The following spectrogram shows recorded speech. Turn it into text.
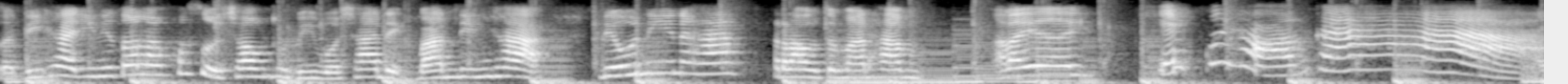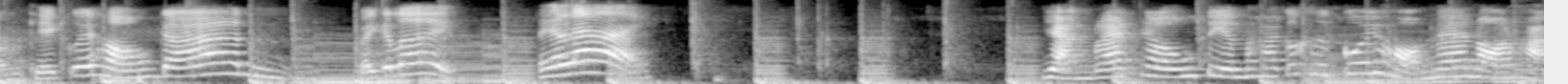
สวัสดีค่ะยินดีต้อนรับเข้าสู่ช่องทูบีโบชาเด็กบ้านดินค่ะ เดี๋ยววันนี้นะคะ เราจะมาทำอะไรเอ่ยเค้กกล้วยหอมค่ะทำเค้กกล้วยหอมกัน ไปกันเลย ไปกันเลย อย่างแรกที่เราต้องเตรียมนะคะ ก็คือกล้วยหอมแน่นอนค่ะ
